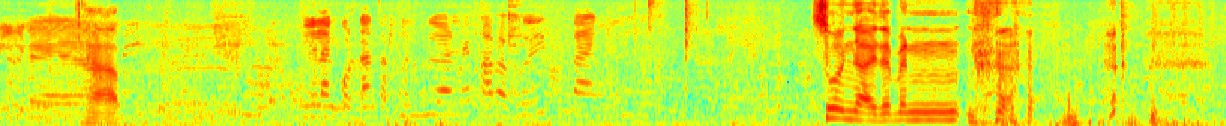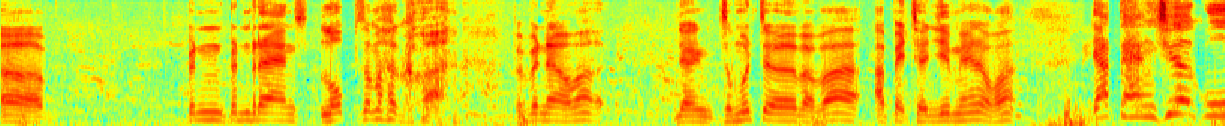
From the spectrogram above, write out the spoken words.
ปีแล้ว ครับ มีแรงกดดันจากเพื่อนๆไหมคะแบบเฮ้ยแต่งส่วนใหญ่จะเป็น เออเป็นเป็นแรงลบซะมากกว่าเป็นเป็นแนวว่า อย่างสมมุติเจอแบบว่าอาเป็ดเชิญยิ้มเขาจะบอกว่า อย่าแต่งเชื่อกู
